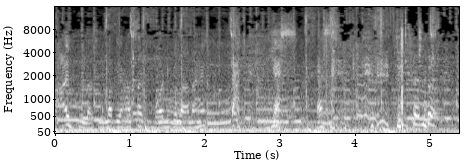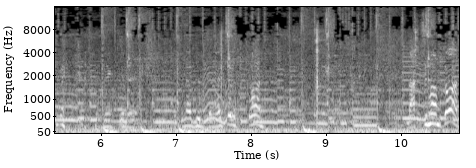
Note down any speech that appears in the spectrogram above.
फाइव प्लस मतलब यहाँ तक बॉडी को लाना है। यस ऐसे। चलो देखते हैं। इतना दूर जाना है। चल कौन मैक्सिमम कौन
